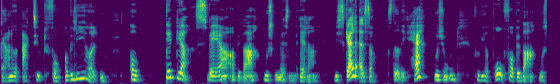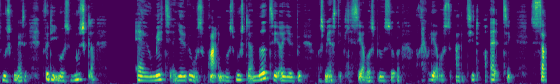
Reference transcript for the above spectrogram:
gør noget aktivt for at vedligeholde den. Og det bliver sværere at bevare muskelmassen med alderen. Vi skal altså stadigvæk have motionen, for vi har brug for at bevare vores muskelmasse, fordi vores muskler er jo med til at hjælpe vores forbrænding. Vores muskler er med til at hjælpe os med at stabilisere vores blodsukker og regulere vores appetit og alting. Så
